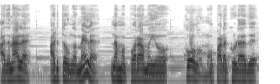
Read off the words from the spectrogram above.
அதனால அடுத்தவங்க மேல நம்ம பொறாமையோ கோபமோ படக்கூடாது.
